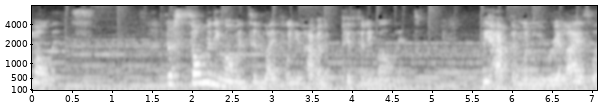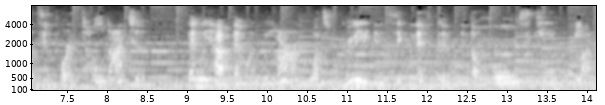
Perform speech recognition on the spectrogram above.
moments. There's so many moments in life when you have an epiphany moment. We have them when we realize what's important to hold on to. Then we have them when we learn what's really insignificant in the whole scheme of life.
